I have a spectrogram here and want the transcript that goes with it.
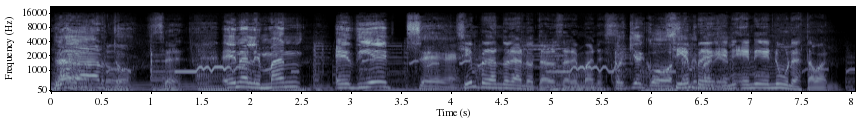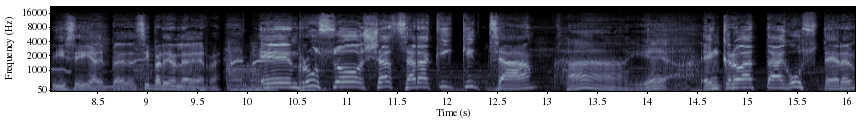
lagarto. Sí. En alemán, Edietze. Siempre dando la nota a los alemanes. Cualquier cosa. Siempre en, Alemania. en- en una estaban. Y sí, eh, sí perdieron la guerra. En ruso, Yazarakikitsa. Ah, yeah. En croata, Guster.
